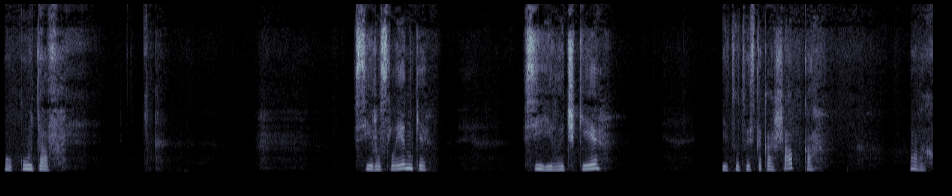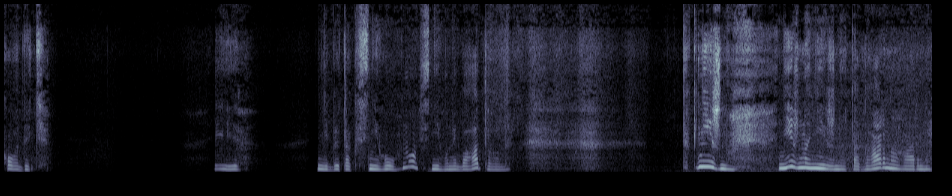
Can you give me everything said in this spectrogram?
окутав всі рослинки, всі гілочки. І тут ось така шапка виходить. І ніби так в снігу. Ну, снігу небагато, але так ніжно, ніжно, ніжно, так гарно, гарно.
